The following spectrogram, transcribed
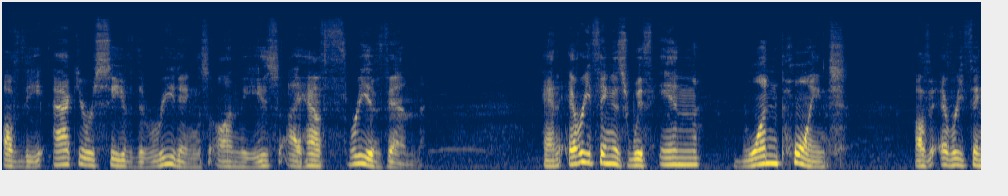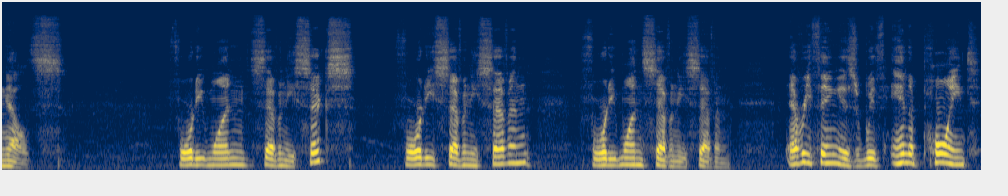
of the accuracy of the readings on these, I have three of them. And everything is within one point of everything else. 4176, 4077, 4177. Everything is within a point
